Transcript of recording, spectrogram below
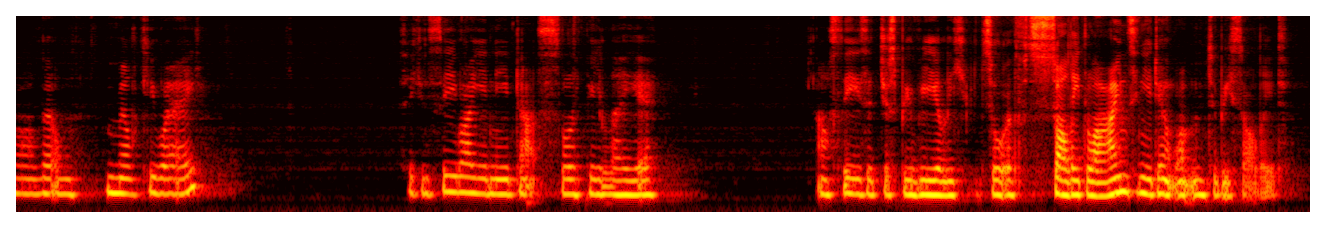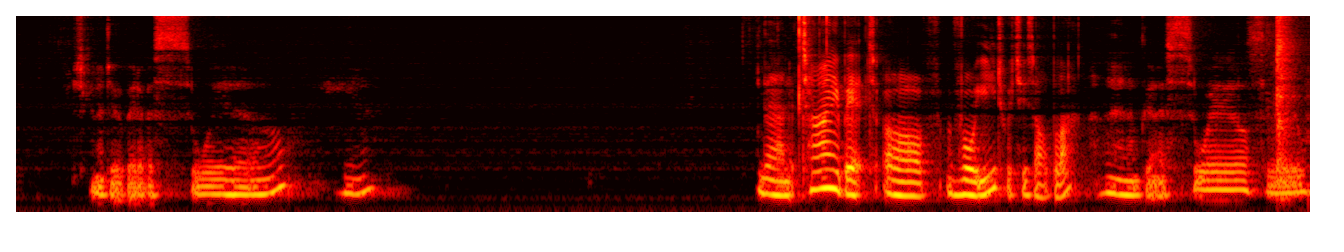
our little Milky Way. So you can see why you need that slippy layer. Else these would just be really sort of solid lines and you don't want them to be solid. Just going to do a bit of a swirl here. Then a tiny bit of void, which is our black. And then I'm going to swirl through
